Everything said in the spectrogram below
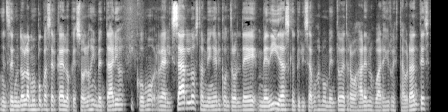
En el segundo hablamos un poco acerca de lo que son los inventarios y cómo realizarlos. También el control de medidas que utilizamos al momento de trabajar en los bares y restaurantes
